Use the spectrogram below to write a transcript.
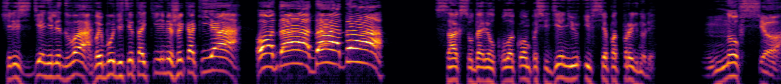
Через день или два вы будете такими же, как я, «О, да, да, да!» Сакс ударил кулаком по сиденью, и все подпрыгнули. «Ну все!»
